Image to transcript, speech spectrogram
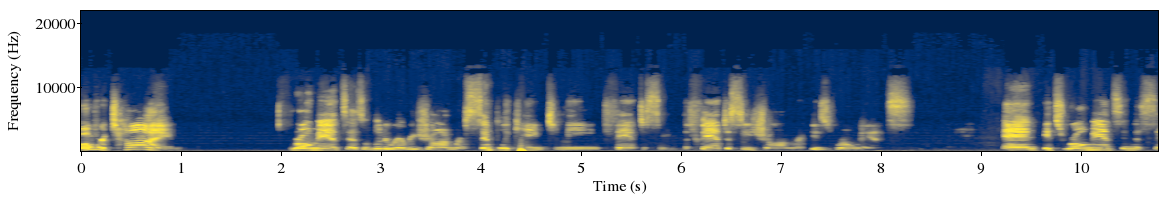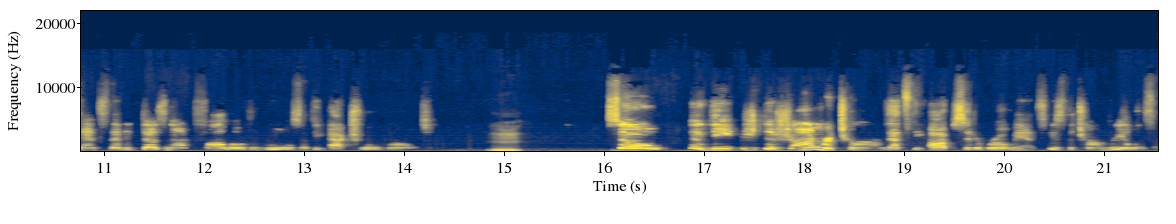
Over time romance as a literary genre simply came to mean fantasy. The fantasy genre is romance. And it's romance in the sense that it does not follow the rules of the actual world. Mm. so the the genre term that's the opposite of romance is the term realism.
